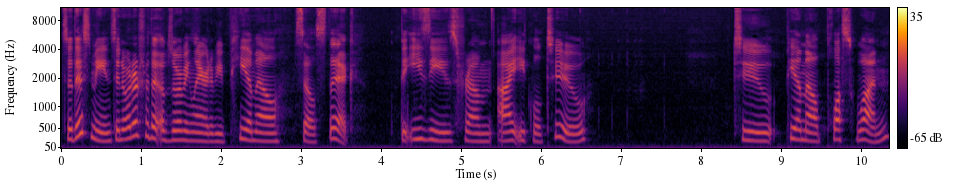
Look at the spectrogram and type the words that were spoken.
So this means in order for the absorbing layer to be PML cells thick, the EZs from i equal 2 to PML plus 1,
